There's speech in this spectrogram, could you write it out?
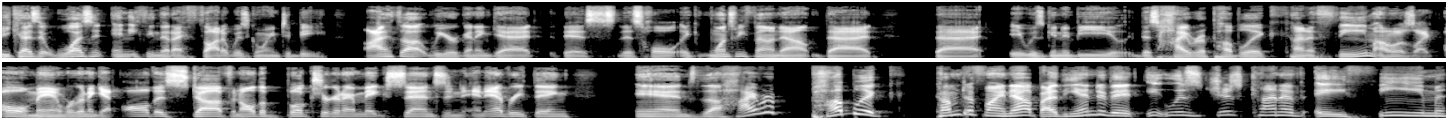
Because it wasn't anything that I thought it was going to be. I thought we were going to get this this whole like once we found out that that it was going to be this High Republic kind of theme, I was like, oh man, we're going to get all this stuff and all the books are going to make sense and and everything. And the High Republic, come to find out, by the end of it, it was just kind of a theme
